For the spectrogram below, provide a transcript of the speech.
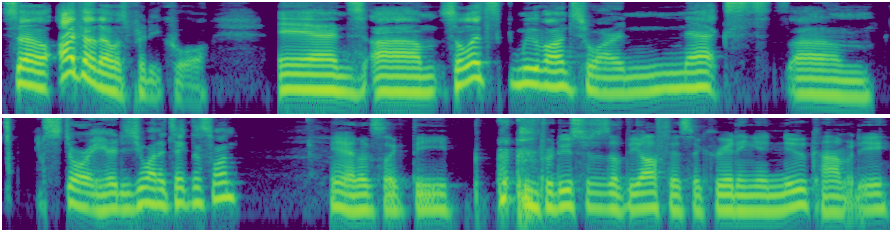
So I thought that was pretty cool. And um, so let's move on to our next um, story here. Did you want to take this one? Yeah, it looks like the producers of The Office are creating a new comedy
